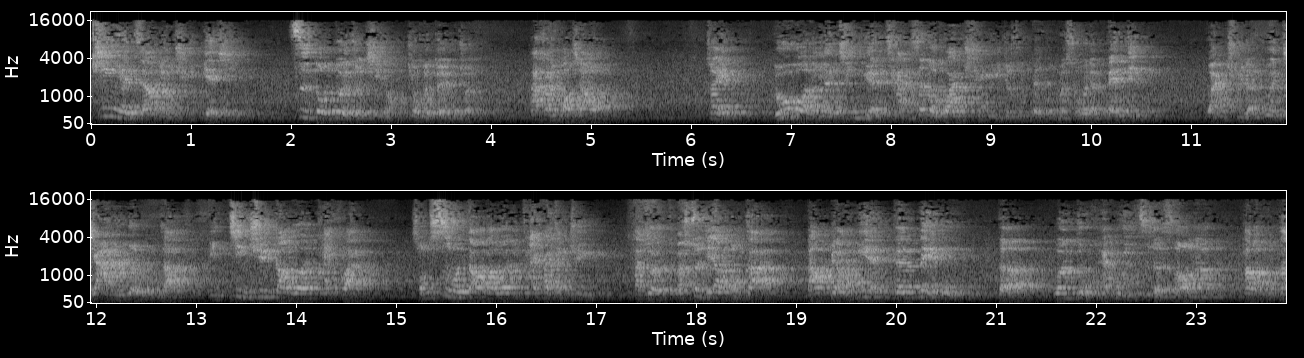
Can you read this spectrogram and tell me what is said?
晶圆只要扭曲变形，自动对准系统就会对不准，那它就报销了。所以，如果你的晶圆产生了弯曲，也就是我们所谓的 bending。弯曲了，因为加入热膨胀，你进去高温太快，从室温到高温你太快进去，它就瞬间要膨胀，然后表面跟内部的温度还不一致的时候呢，它的膨胀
